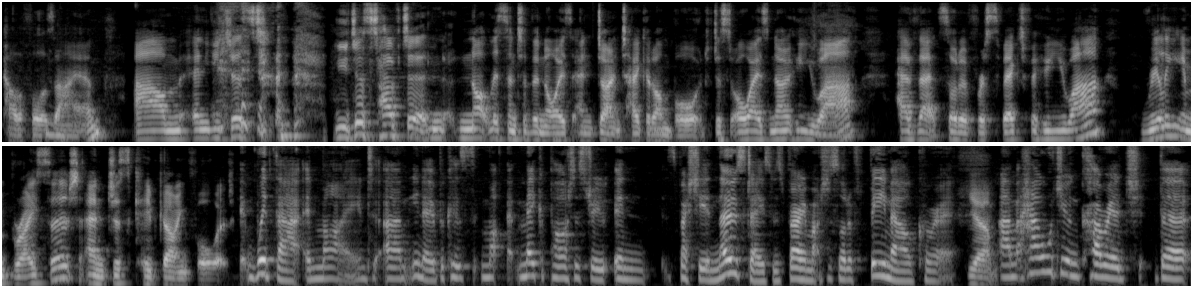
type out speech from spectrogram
colourful as I am. Um, and you just you just have to n- not listen to the noise and don't take it on board. Just always know who you are, have that sort of respect for who you are, really embrace it and just keep going forward. With that in mind, um, you know, because makeup artistry in especially in those days was very much a sort of female career. Yeah. Um, how would you encourage the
